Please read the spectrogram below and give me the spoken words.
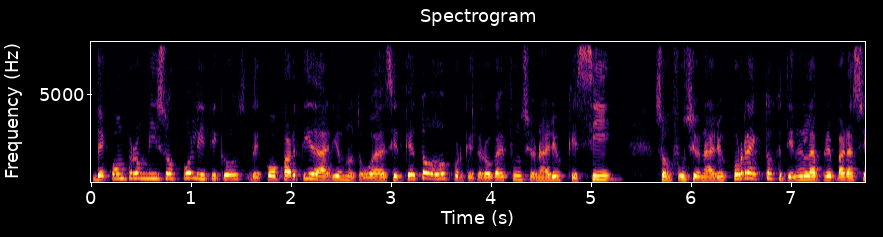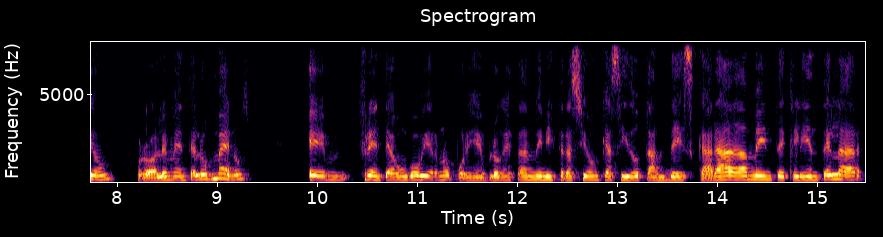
de compromisos políticos, de copartidarios, no te voy a decir que todos, porque creo que hay funcionarios que sí son funcionarios correctos, que tienen la preparación, probablemente los menos, em, frente a un gobierno, por ejemplo, en esta administración que ha sido tan descaradamente clientelar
